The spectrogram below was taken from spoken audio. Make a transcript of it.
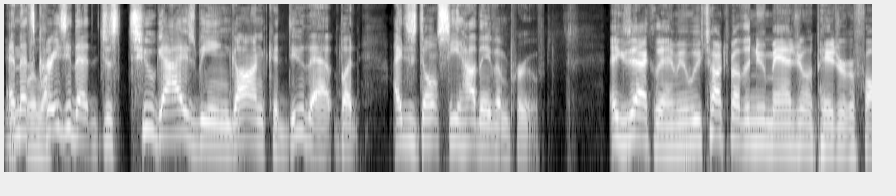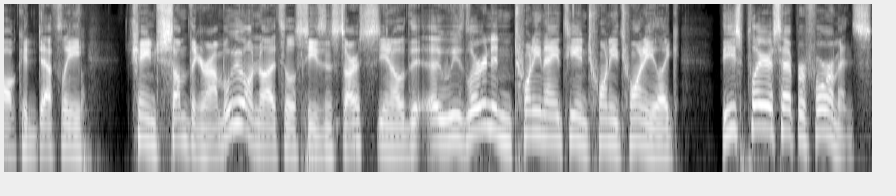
and If that's we're crazy that just two guys being gone could do that, but I just don't see how they've improved. Exactly. I mean, we've talked about the new management with Pedro Grifol could definitely change something around, but we won't know that until the season starts. You know, the, uh, we learned in 2019 and 2020, like these players have performance.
